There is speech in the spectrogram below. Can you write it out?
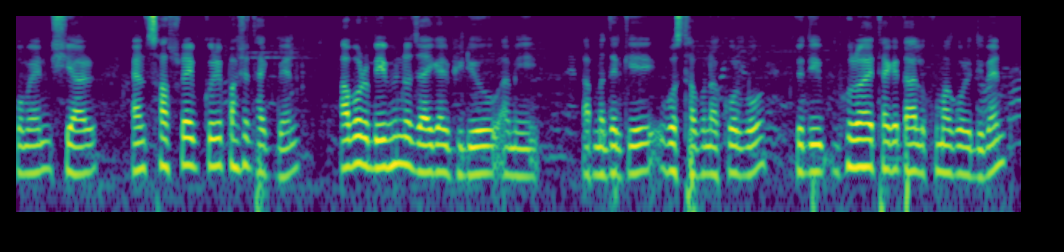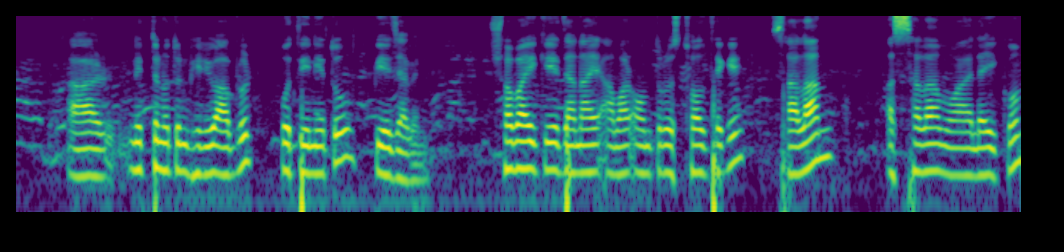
comment share and subscribe করে পাশে থাকবেন। আবার বিভিন্ন জায়গার ভিডিও আমি আপনাদেরকে উপস্থাপনা করব। যদি ভুল হয়ে থাকে, তাহলে ক্ষমা করে দিবেন। আর নিত্য নতুন ভিডিও আপলোড প্রতিনিয়ত পেয়ে যাবেন। সবাইকে জানাই আমার অন্তরস্থল থেকে সালাম। আসসালামু আলাইকুম।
